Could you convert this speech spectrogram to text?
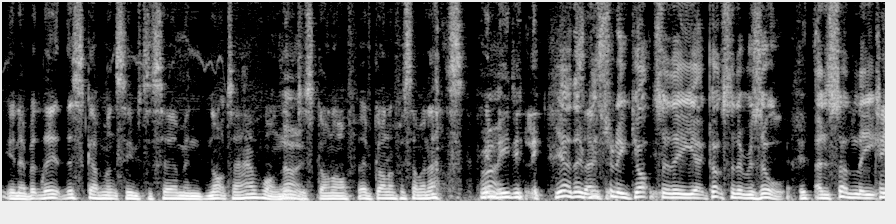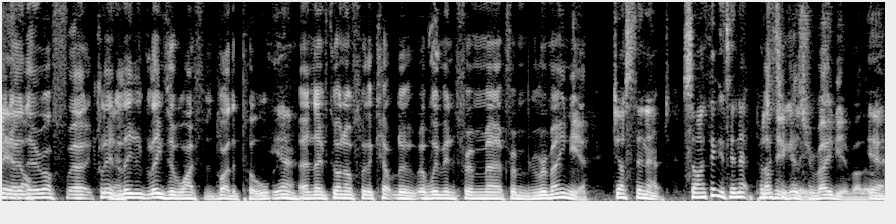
you know, but this government seems determined not to have one. No. They've just gone off. They've gone off with someone else Right. immediately. Yeah, they've So literally got to the uh, got to the resort, and suddenly you know, off. they're off. Uh, clear, Yeah. leave, leave the wife by the pool, Yeah. and they've gone off with a couple of women from uh, from Romania. Just inept. So I think it's inept Nothing politically. against Romania, by the way. Yeah.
